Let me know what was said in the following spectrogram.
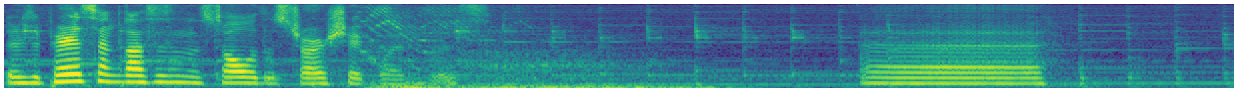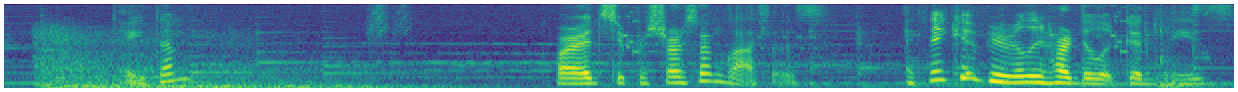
There's a pair of sunglasses in the stall with the star-shaped lenses. Uh, take them. Acquired superstar sunglasses. I think it would be really hard to look good in these.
